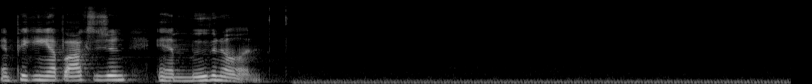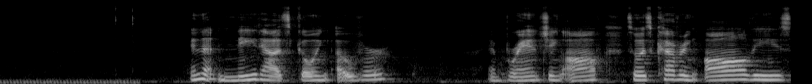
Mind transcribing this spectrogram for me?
and picking up oxygen and moving on. Isn't that neat how it's going over and branching off? So it's covering all these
